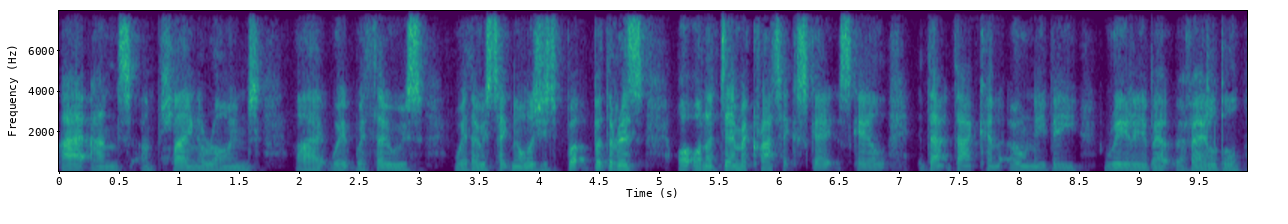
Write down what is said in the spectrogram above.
uh, and and playing around uh, with, with those with those technologies. But but there is on a democratic scale, scale that that can only be really about available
